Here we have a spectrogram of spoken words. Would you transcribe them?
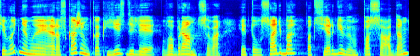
Сегодня мы расскажем, как ездили в Абрамцево. Это усадьба под Сергиевым посадом.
